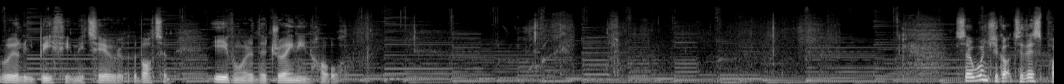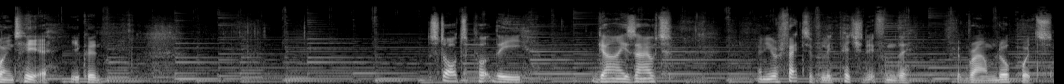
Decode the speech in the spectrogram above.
really beefy material at the bottom, even with the draining hole. So once you got to this point here, you could start to put the guys out and you're effectively pitching it from the, the ground upwards.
